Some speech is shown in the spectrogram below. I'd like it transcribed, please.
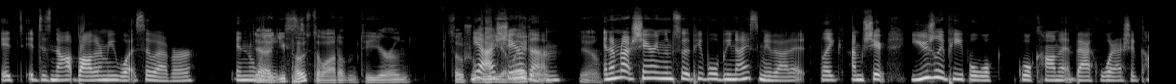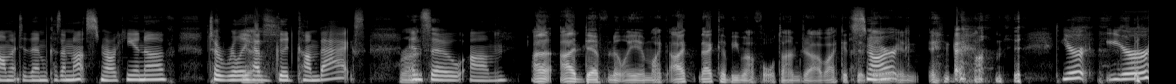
it, it does not bother me whatsoever in the Yeah, least. you post a lot of them to your own social Yeah, I share later. them. Yeah. and I'm not sharing them so that people will be nice to me about it. Like I'm share. Usually, people will will comment back what I should comment to them because I'm not snarky enough to really Yes. have good comebacks. Right. And so, um, I, I definitely am like I that could be my full time job. I could sit Snark. there and, and comment. Your your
